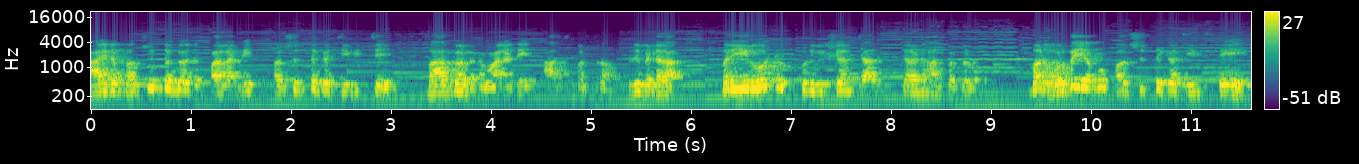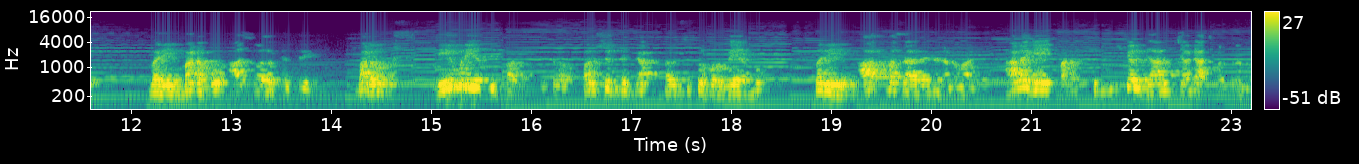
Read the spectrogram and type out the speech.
ఆయన పరిశుద్ధంగా చెప్పాలని పరిశుద్ధంగా జీవించే భాగంలో నడవాలని ఆశపడుతున్నాం. ప్రియబిడ్డరా మరి ఈ రోజు కొన్ని విషయాలు జాగ్రత్తాలని ఆశపడుతున్నాం. మన హృదయము పరిశుద్ధంగా జీవిస్తే మరి మనము ఆశీర్వాదం కలుగుతుంది. మనం దేవుడి యొక్క పరిశుద్ధంగా పరిశుద్ధ హృదయము మరి ఆత్మసారంగా నడవాలి. అలాగే మనం కొన్ని విషయాలు ధ్యానించాలని ఆశపడుతున్నాం.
